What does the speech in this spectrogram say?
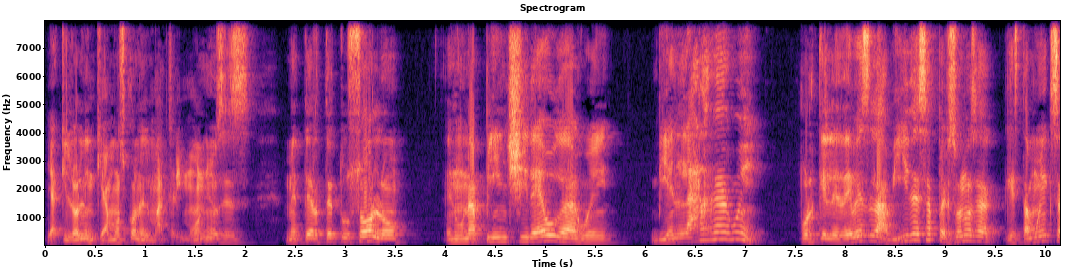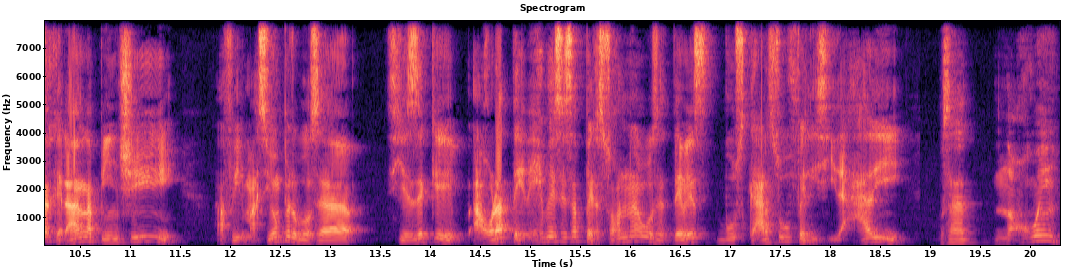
y aquí lo linkeamos con el matrimonio, es meterte tú solo en una pinche deuda, güey. Bien larga, güey. Porque le debes la vida a esa persona, o sea, que está muy exagerada la pinche afirmación, pero, o sea, si es de que ahora te debes esa persona, o sea, debes buscar su felicidad y, o sea, no, güey.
